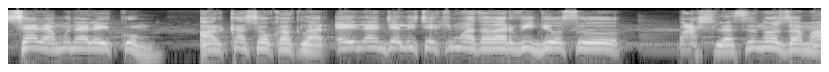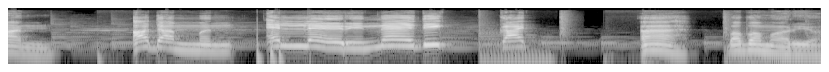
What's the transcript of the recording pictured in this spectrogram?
Selamun aleyküm. Arka sokaklar eğlenceli çekim adalar videosu başlasın o zaman. Adamın ellerine dikkat. Ah babam arıyor.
